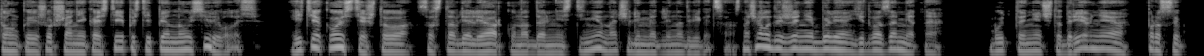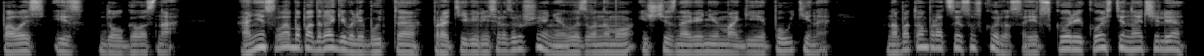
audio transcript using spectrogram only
Тонкое шуршание костей постепенно усиливалось. И те кости, что составляли арку на дальней стене, начали медленно двигаться. Сначала движения были едва заметны, будто нечто древнее просыпалось из долгого сна. Они слабо подрагивали, будто противились разрушению, вызванному исчезновению магии паутины. Но потом процесс ускорился, и вскоре кости начали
